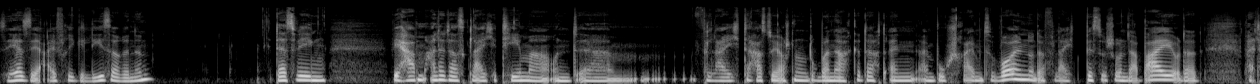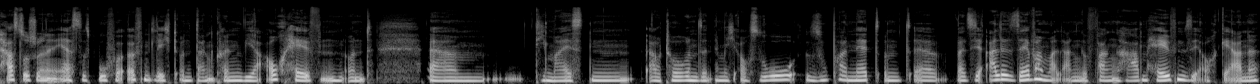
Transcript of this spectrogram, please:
sehr, sehr eifrige Leserinnen. Deswegen, wir haben alle das gleiche Thema und ähm, vielleicht hast du ja auch schon drüber nachgedacht, ein, ein Buch schreiben zu wollen oder vielleicht bist du schon dabei oder vielleicht hast du schon ein erstes Buch veröffentlicht und dann können wir auch helfen. Und ähm, die meisten Autoren sind nämlich auch so super nett und äh, weil sie alle selber mal angefangen haben, helfen sie auch gerne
